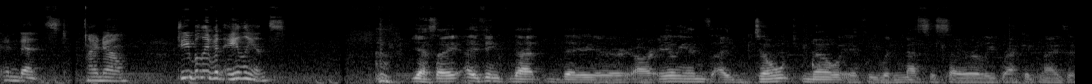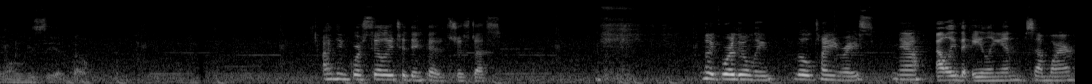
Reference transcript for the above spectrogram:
condensed. I know. Do you believe in aliens? Yes, I, I think that there are aliens. I don't know if we would necessarily recognize it when we see it, though. I think we're silly to think that it's just us. like we're the only little tiny race. Yeah. Allie the alien somewhere.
